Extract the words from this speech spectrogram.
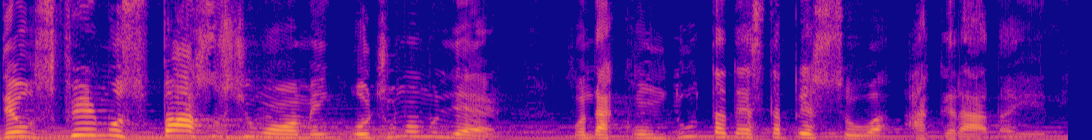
Deus firma os passos de um homem ou de uma mulher, quando a conduta desta pessoa agrada a Ele.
